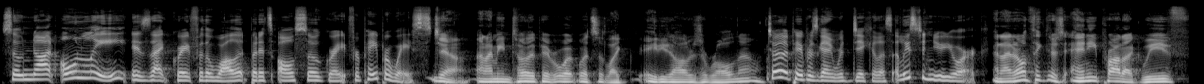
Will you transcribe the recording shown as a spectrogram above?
So, not only is that great for the wallet, but it's also great for paper waste. Yeah. And I mean toilet paper, what, what's it like $80 a roll now? Toilet paper is getting ridiculous, at least in New York. And I don't think there's any product we've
